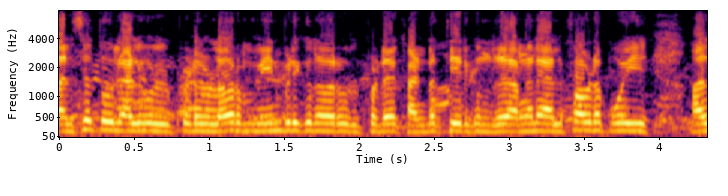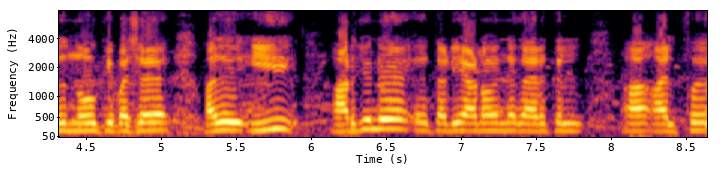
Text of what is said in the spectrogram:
മത്സ്യത്തൊഴിലാളികൾ ഉൾപ്പെടെയുള്ളവർ മീൻ പിടിക്കുന്നവർ ഉൾപ്പെടെ കണ്ടെത്തിയിരിക്കുന്നത്. അങ്ങനെ അൽഫ് അവിടെ പോയി അത് നോക്കി. പക്ഷേ അത് ഈ അർജുന്റെ തടിയാണോ എന്ന കാര്യത്തിൽ അൽഫ്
